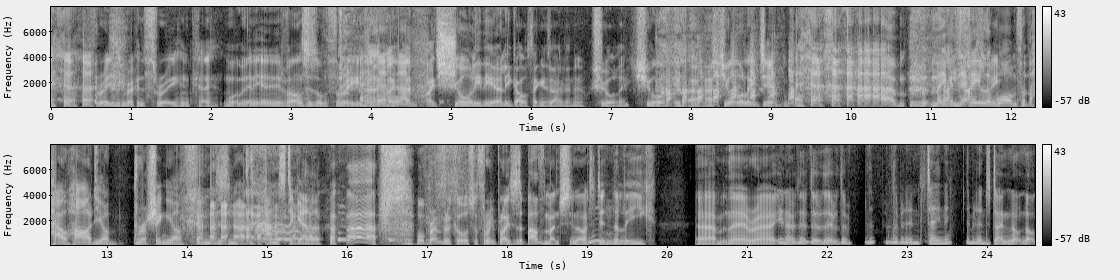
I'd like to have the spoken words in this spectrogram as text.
Three. You reckon three? Okay. What, any, any advances on three? Uh, I, I, I, surely the early goal thing is over now. Surely. Surely, surely, Jim. um, I maybe can next feel week. the warmth of how hard you're brushing your fingers and hands together. Well, Brentford, of course, are three places above Manchester United in the league. Um, they're, uh, you know, they've, they've, they've, they've been entertaining. They've been entertaining. Not, not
